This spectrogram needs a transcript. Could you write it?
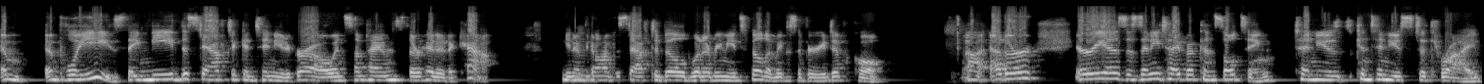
em- employees. They need the staff to continue to grow, and sometimes they're hit at a cap. You know, mm-hmm. if you don't have the staff to build whatever you need to build, it makes it very difficult. Uh, other areas is any type of consulting continues continues to thrive.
